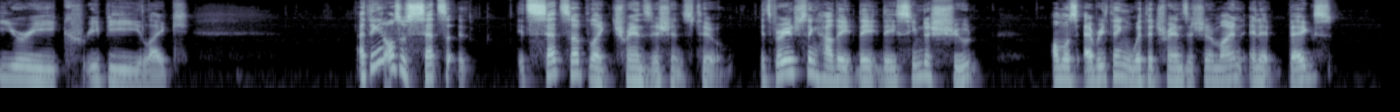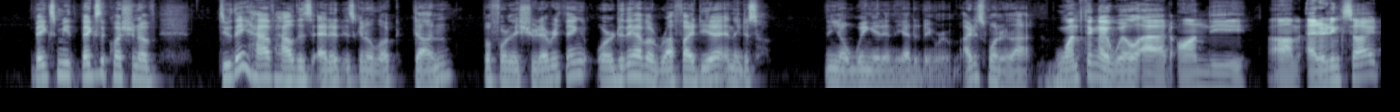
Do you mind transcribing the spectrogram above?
eerie, creepy like. I think it also sets it sets up like transitions too. It's very interesting how they they they seem to shoot almost everything with a transition in mind, and it begs begs me begs the question of do they have how this edit is going to look done before they shoot everything or do they have a rough idea and they just you know wing it in the editing room i just wonder that One thing I will add on the um, editing side,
